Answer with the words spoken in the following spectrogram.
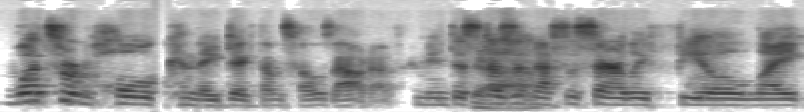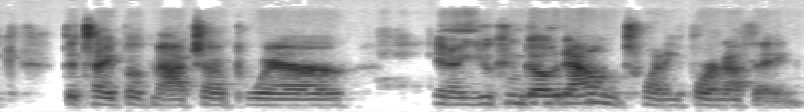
What sort of hole can they dig themselves out of? I mean, this yeah. doesn't necessarily feel like the type of matchup where you know you can go down 24 nothing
